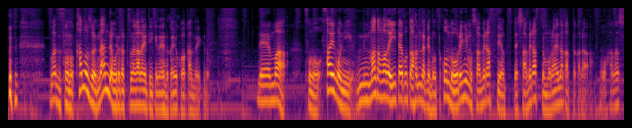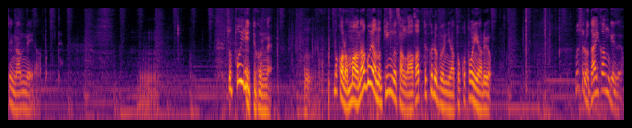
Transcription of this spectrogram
まずその彼女になんで俺が繋がないといけないのかよくわかんないけど。で、まあ、その、最後に、まだまだ言いたいことあんだけど、今度俺にも喋らせてよっつって喋らせてもらえなかったから、もう話になんねえや、と思って。うん。ちょっとトイレ行ってくんね。うん。だからまあ、名古屋のキングさんが上がってくる分にはとことんやるよ。むしろ大歓迎だよ。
